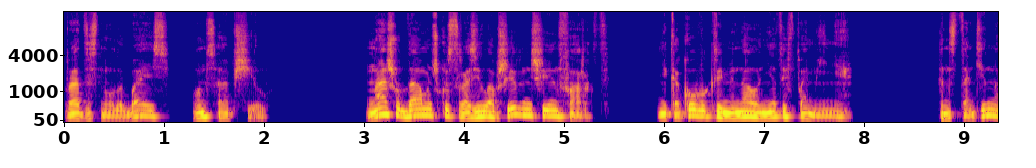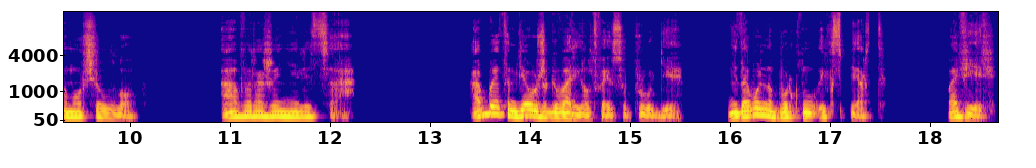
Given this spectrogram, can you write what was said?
Радостно улыбаясь, он сообщил. «Нашу дамочку сразил обширнейший инфаркт. Никакого криминала нет и в помине». Константин наморщил лоб. «А выражение лица?» «Об этом я уже говорил твоей супруге», — недовольно буркнул эксперт. «Поверь,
